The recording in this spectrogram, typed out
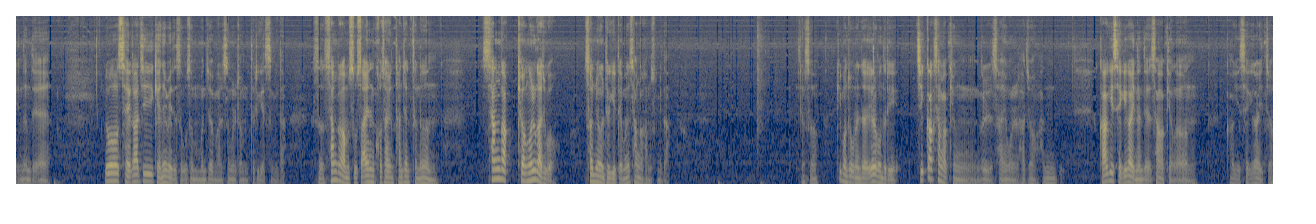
있는데 요 세 가지 개념에 대해서 우선 먼저 말씀을 좀 드리겠습니다. 그래서 삼각함수 사인 코사인 탄젠트는 삼각형을 가지고 설명을 드리기 때문에 삼각함수입니다 그래서 기본적으로 이제 여러분들이 직각삼각형을 사용을 하죠. 한 각이 세 개가 있는데 삼각형은 각이 세 개가 있죠.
